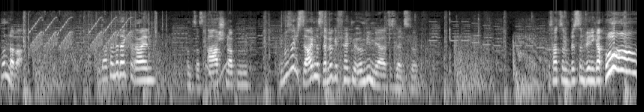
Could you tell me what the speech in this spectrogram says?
Wunderbar. Da können wir direkt rein. Uns das A schnappen. Ich muss euch sagen, das Level gefällt mir irgendwie mehr als das letzte. Das hat so ein bisschen weniger... Oh,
